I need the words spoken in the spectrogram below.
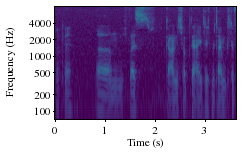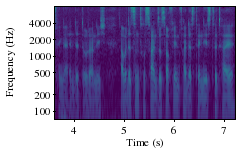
Okay. Ähm, ich weiß gar nicht, ob der eigentlich mit einem Cliffhanger endet oder nicht. Aber das Interessante ist auf jeden Fall, dass der nächste Teil,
